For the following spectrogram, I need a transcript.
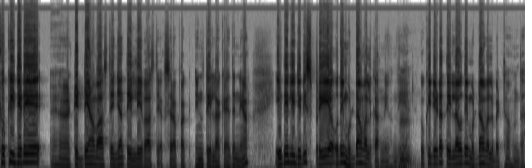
ਕਿਉਂਕਿ ਜਿਹੜੇ ਟਿੱਡਿਆਂ ਵਾਸਤੇ ਜਾਂ ਤੇਲੇ ਵਾਸਤੇ ਅਕਸਰ ਆਪਾਂ ਇਹਨੂੰ ਤੇਲਾ ਕਹਿ ਦਿੰਨੇ ਆ ਇਹਦੇ ਲਈ ਜਿਹੜੀ ਸਪਰੇਅ ਆ ਉਹਦੇ ਮੁੱਢਾਂ ਵੱਲ ਕਰਨੀ ਹੁੰਦੀ ਹੈ। ਕਿਉਂਕਿ ਜਿਹੜਾ ਤੇਲਾ ਉਹਦੇ ਮੁੱਢਾਂ ਵੱਲ ਬੈਠਾ ਹੁੰਦਾ।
